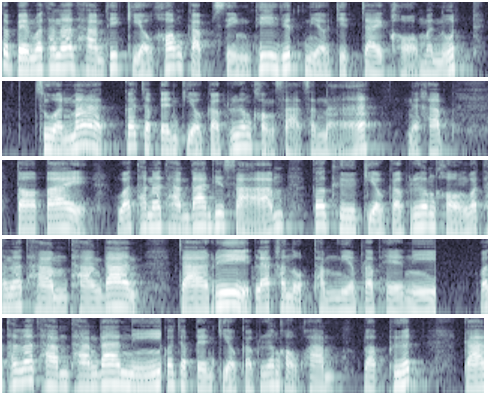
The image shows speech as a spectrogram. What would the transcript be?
จะเป็นวัฒนธรรมที่เกี่ยวข้องกับสิ่งที่ยึดเหนี่ยวจิตใจของมนุษย์ ส่วนมากก็จะเป็นเกี่ยวกับเรื่องของศาสนานะครับ ต่อไปวัฒนธรรมด้านที่ 3 ก็คือเกี่ยวกับเรื่องของวัฒนธรรมทางด้าน จารีตและขนบธรรมเนียมประเพณี วัฒนธรรมทางด้านนี้ก็จะเป็นเกี่ยวกับเรื่องของความประพฤติ การ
